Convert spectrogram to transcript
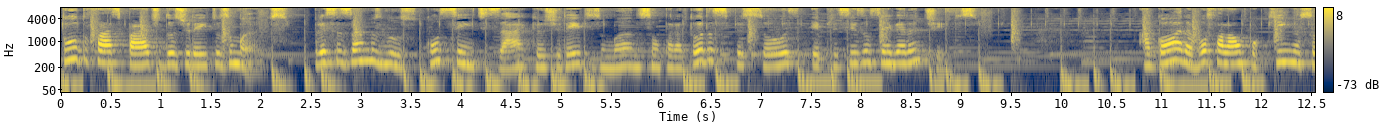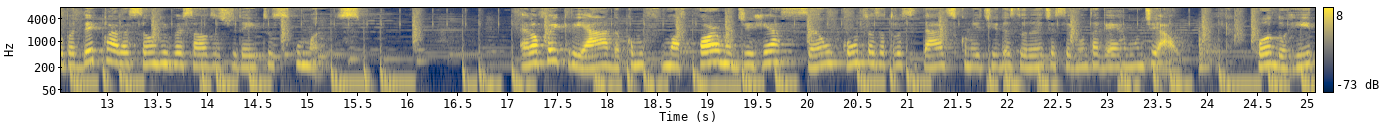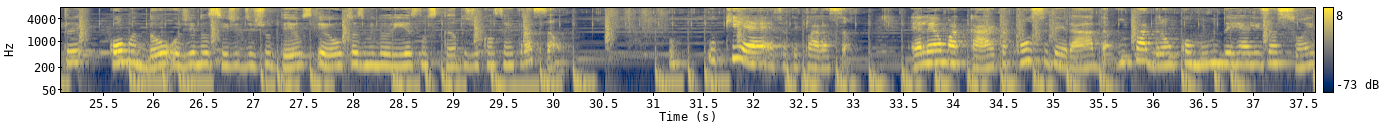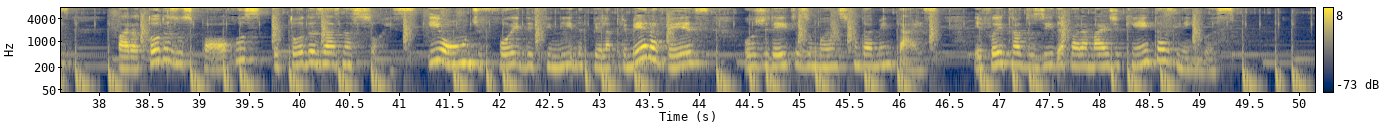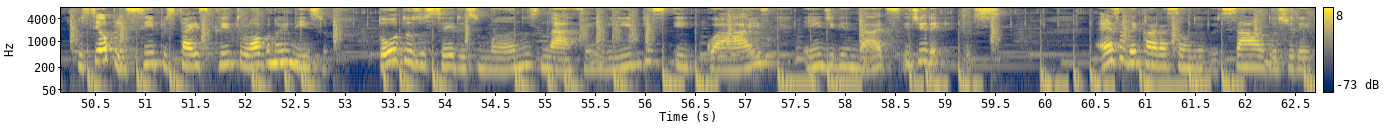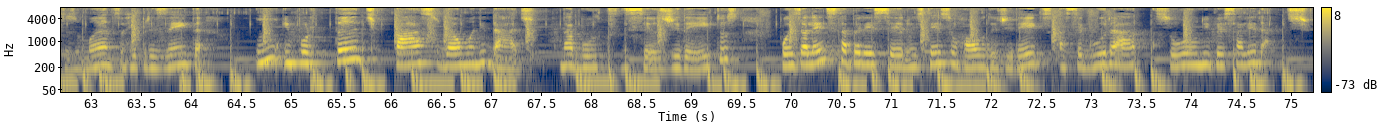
tudo faz parte dos direitos humanos. Precisamos nos conscientizar que os direitos humanos são para todas as pessoas e precisam ser garantidos. Agora vou falar um pouquinho sobre a Declaração Universal dos Direitos Humanos. Ela foi criada como uma forma de reação contra as atrocidades cometidas durante a Segunda Guerra Mundial, quando Hitler comandou o genocídio de judeus e outras minorias nos campos de concentração. O, que é essa declaração? Ela é uma carta considerada um padrão comum de realizações para todos os povos e todas as nações, e onde foi definida pela primeira vez os direitos humanos fundamentais e foi traduzida para mais de 500 línguas. O seu princípio está escrito logo no início, Todos os seres humanos nascem livres e iguais em dignidades e direitos. Essa Declaração Universal dos Direitos Humanos representa um importante passo da humanidade na busca de seus direitos, pois além de estabelecer um extenso rol de direitos, assegura a sua universalidade.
